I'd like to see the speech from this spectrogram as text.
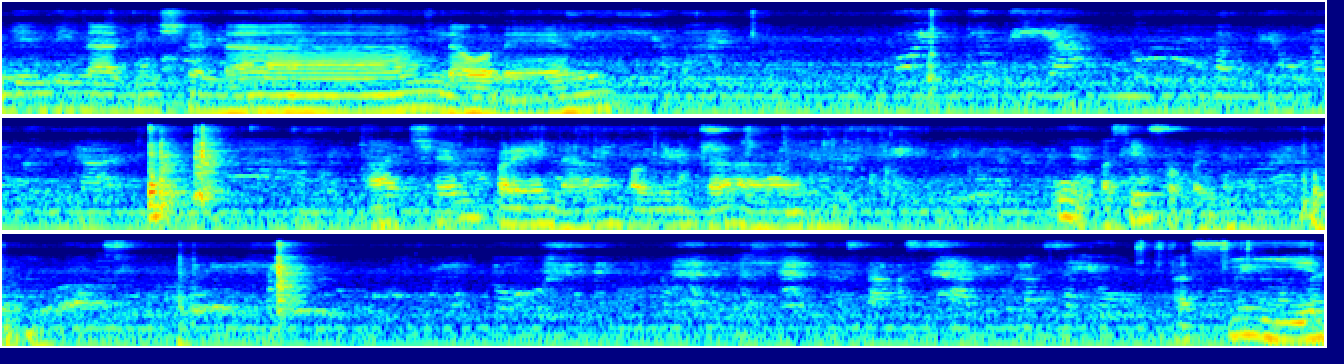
lagyan din natin siya ng laurel. At syempre ng paminta. Uh, asin pa pala. Asin.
